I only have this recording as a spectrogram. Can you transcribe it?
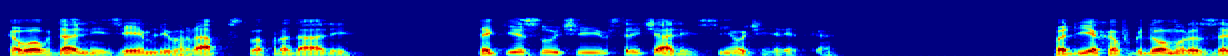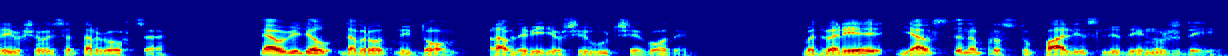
кого в дальние земли в рабство продали, Такие случаи встречались не очень редко. Подъехав к дому разорившегося торговца, я увидел добротный дом, правда, видевший лучшие годы. Во дворе явственно проступали следы нужды.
